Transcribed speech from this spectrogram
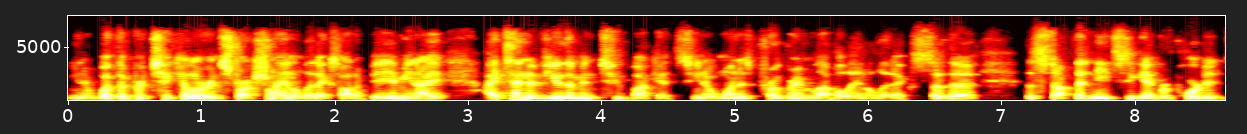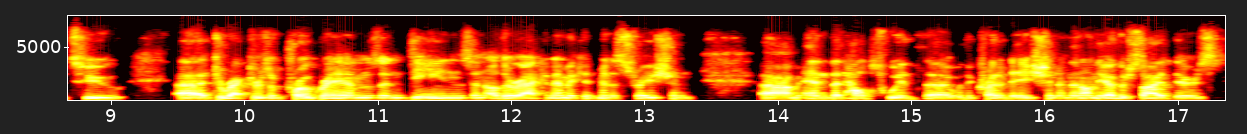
you know what the particular instructional analytics ought to be. I mean, I I tend to view them in two buckets. You know, one is program level analytics, so the the stuff that needs to get reported to uh, directors of programs and deans and other academic administration, um, and that helps with uh, with accreditation. And then on the other side, there's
